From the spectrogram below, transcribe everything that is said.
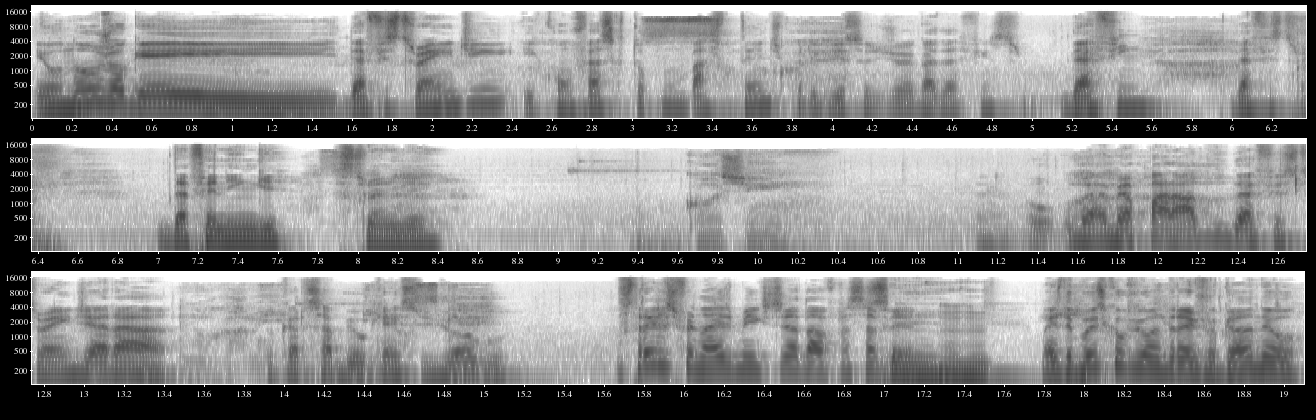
Eu não joguei Death Stranding e confesso que tô com bastante preguiça de jogar Death, Stranding. Death, in Death Stranding. Deafening Stranding. É, a minha parada do Death Stranding era. Eu quero saber o que é esse jogo. Os trailers finais meio que já dava pra saber. Uhum. Mas depois que eu vi o André jogando, eu.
